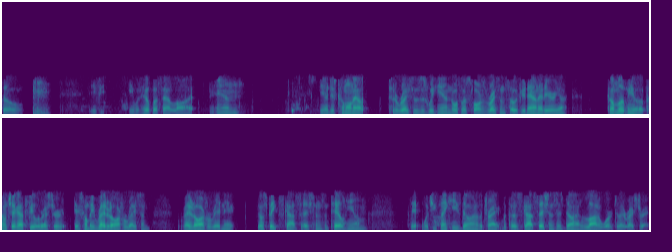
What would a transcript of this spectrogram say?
so if you, it would help us out a lot and yeah, just come on out to the races this weekend. Northwest Florida's racing, so if you're down that area, come look me up. Come check out the Fuel Arrestor. It's going to be rated R for racing, rated R for redneck. Go speak to Scott Sessions and tell him that what you think he's doing to the track because Scott Sessions has done a lot of work to that racetrack.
